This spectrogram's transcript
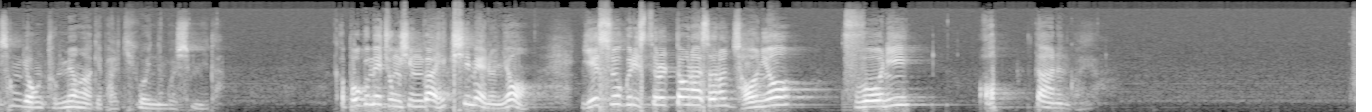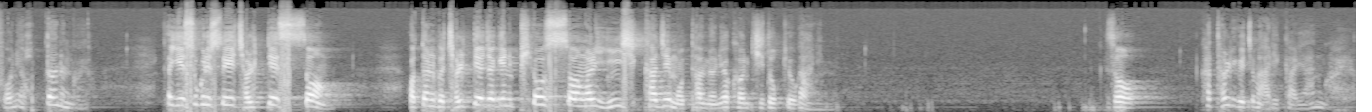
성경은 분명하게 밝히고 있는 것입니다. 그러니까 복음의 중심과 핵심에는요, 예수 그리스도를 떠나서는 전혀 구원이 없다는 거예요. 구원이 없다는 거예요. 그러니까 예수 그리스도의 절대성, 어떤 그 절대적인 필요성을 인식하지 못하면요, 그건 기독교가 아닙니다. 그래서 카톨릭이 좀 아리까리한 거예요.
